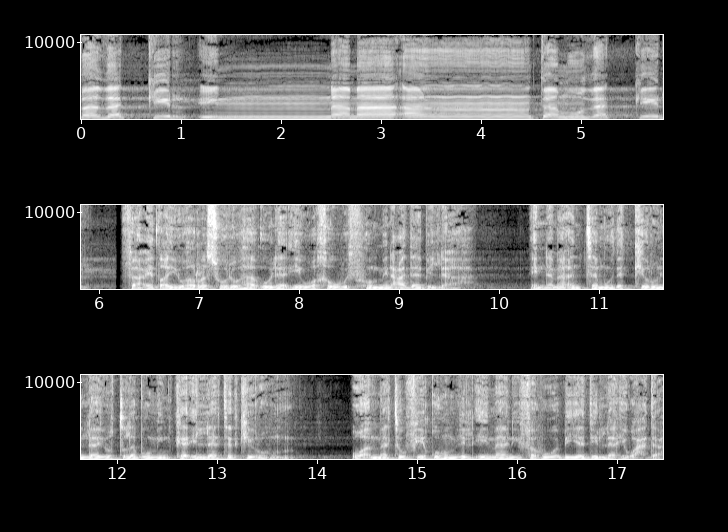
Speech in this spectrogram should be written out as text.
فذكر إنما أنت مذكر. فاعظ أيها الرسول هؤلاء وخوفهم من عذاب الله. إنما أنت مذكر لا يطلب منك إلا تذكيرهم. وأما توفيقهم للإيمان فهو بيد الله وحده.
